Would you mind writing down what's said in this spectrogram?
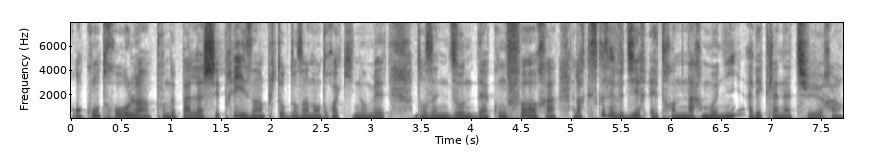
en contrôle pour ne pas lâcher prise, hein, plutôt que dans un endroit qui nous met dans une zone d'inconfort. Alors qu'est-ce que ça veut dire être en harmonie avec la nature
